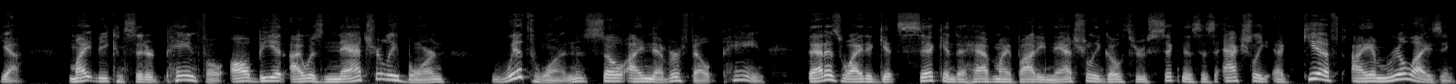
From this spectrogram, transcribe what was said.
yeah, might be considered painful, albeit I was naturally born with one, so I never felt pain. That is why to get sick and to have my body naturally go through sickness is actually a gift I am realizing.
